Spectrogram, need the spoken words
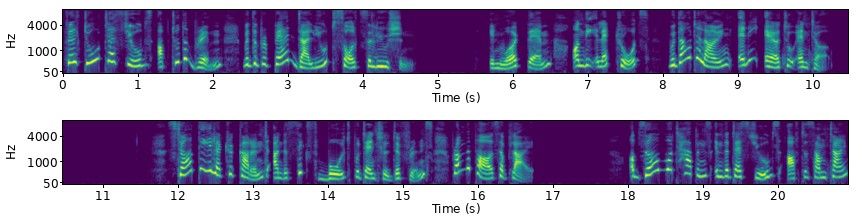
Fill two test tubes up to the brim with the prepared dilute salt solution. Invert them on the electrodes without allowing any air to enter. Start the electric current under 6 volt potential difference from the power supply. Observe what happens in the test tubes after some time.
